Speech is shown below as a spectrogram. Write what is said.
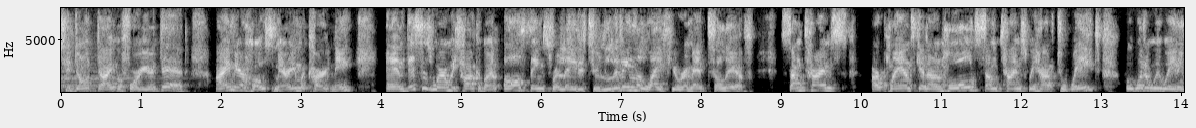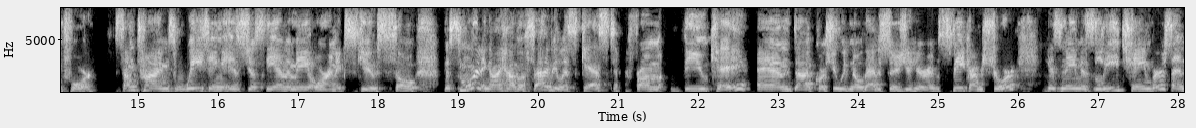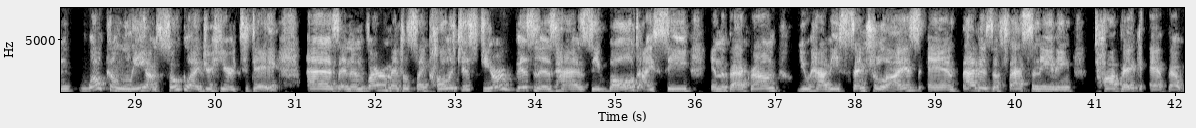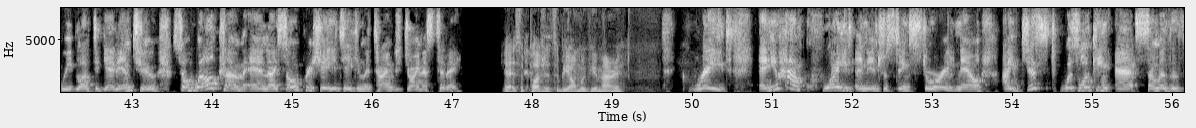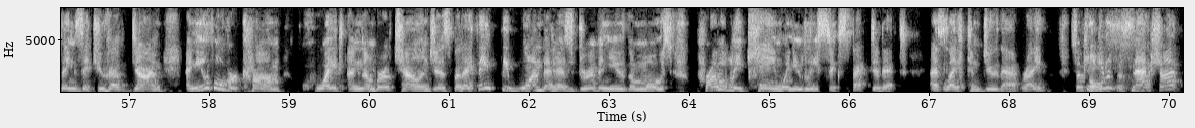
to Don't Die Before You're Dead. I'm your host, Mary McCartney, and this is where we talk about all things related to living the life you were meant to live. Sometimes our plans get on hold, sometimes we have to wait, but what are we waiting for? Sometimes waiting is just the enemy or an excuse. So this morning I have a fabulous guest from the UK, and uh, of course you would know that as soon as you hear him speak, I'm sure. His name is Lee Chambers, and welcome, Lee. I'm so glad you're here today. As an environmental psychologist, your business has evolved. I see in the background you have Essentialize, and that is a fascinating topic eh, that we'd love to get into. So welcome. And and I so appreciate you taking the time to join us today. Yeah, it's a pleasure to be on with you, Mary. Great. And you have quite an interesting story. Now, I just was looking at some of the things that you have done, and you've overcome quite a number of challenges. But I think the one that has driven you the most probably came when you least expected it, as life can do that, right? So, can you oh, give us a snapshot?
